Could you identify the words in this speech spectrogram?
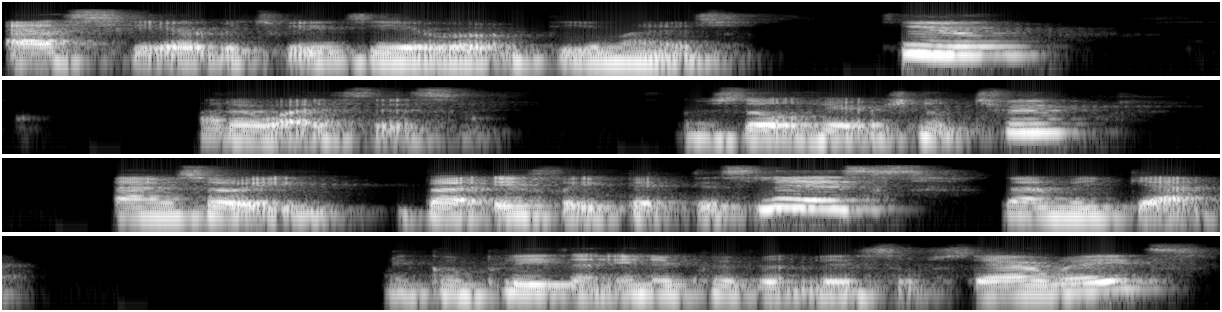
S here between zero and P minus two. Otherwise this result here is not true. And so, but if we pick this list, then we get a complete and inequivalent list of Serre weights.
